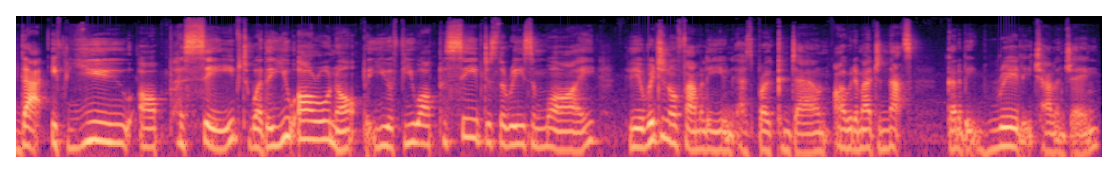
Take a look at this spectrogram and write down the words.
that if you are perceived, whether you are or not, but you if you are perceived as the reason why the original family unit has broken down, I would imagine that's going to be really challenging.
